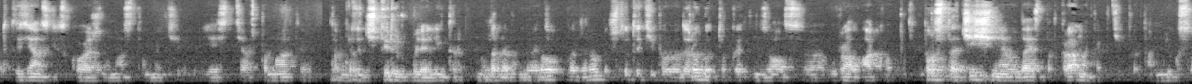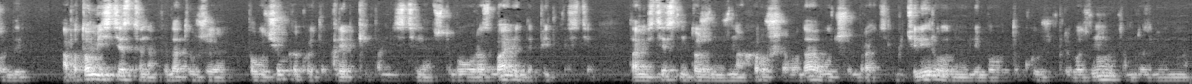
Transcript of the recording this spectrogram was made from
артезианских скважин. У нас там эти есть автоматы, там за 4 рубля литр. Водород, водоробот? Что-то типа водоробот, только это назывался Урал Аква. Просто очищенная вода из-под крана, как типа там люкс воды. А потом, естественно, когда ты уже получил какой-то крепкий там дистиллят, чтобы его разбавить до питкости, там, естественно, тоже нужна хорошая вода. Лучше брать бутилированную, либо вот такую же привозную, там, разливную.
